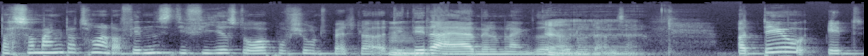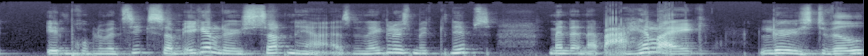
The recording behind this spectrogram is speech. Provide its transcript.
der er så mange, der tror, at der findes de fire store professionsbachelorer, og det er mm. det, der er mellemlang videregående ja, uddannelse. Ja, ja. Og det er jo et, en problematik, som ikke er løst sådan her. Altså, den er ikke løst med et knips, men den er bare heller ikke løst ved,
